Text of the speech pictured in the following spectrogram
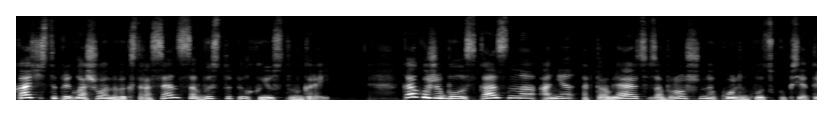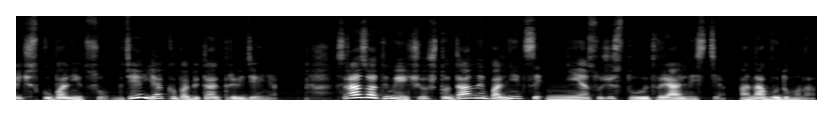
Качестве приглашенного экстрасенса выступил Хьюстон Грей. Как уже было сказано, они отправляются в заброшенную Коллингвудскую психиатрическую больницу, где якобы обитают привидения. Сразу отмечу, что данной больницы не существует в реальности, она выдумана.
